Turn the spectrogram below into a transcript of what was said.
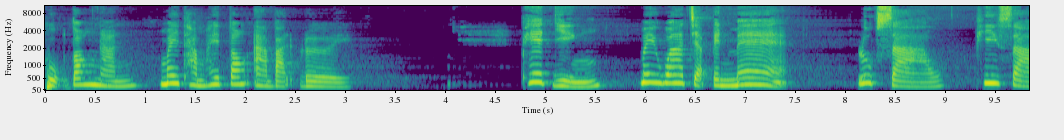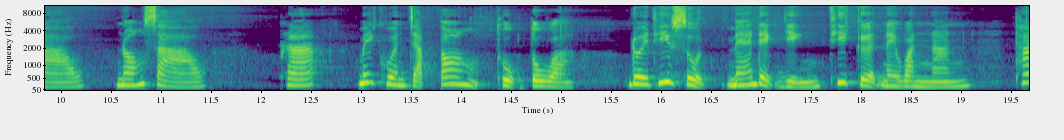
ถูกต้องนั้นไม่ทำให้ต้องอาบัตเลย เพศหญิงไม่ว่าจะเป็นแม่ ลูกสาว พี่สาว น้องสาว ระไม่ควรจับต้องถูกตัว โดยที่สุดแม้เด็กหญิงที่เกิดในวันนั้น ถ้า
